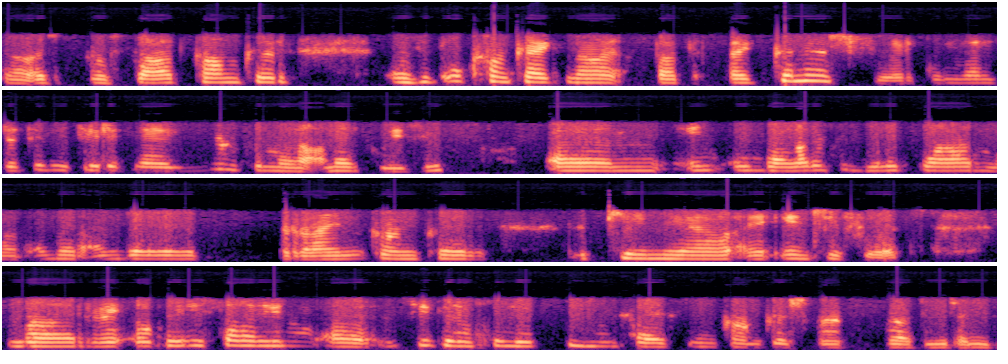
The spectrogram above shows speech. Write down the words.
Daar is prostaatkanker. Ons het ook gaan kyk na wat by kinders voorkom want dit is natuurlik nou heeltemal 'n ander kwessie. Ehm um, en en daar is 'n hele paar maar onder andere breinkanker, leukemia en ensovoorts. Maar uh, op hierdie stadium uh, seker nog goeie 10, 15 kankers wat wat hier in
